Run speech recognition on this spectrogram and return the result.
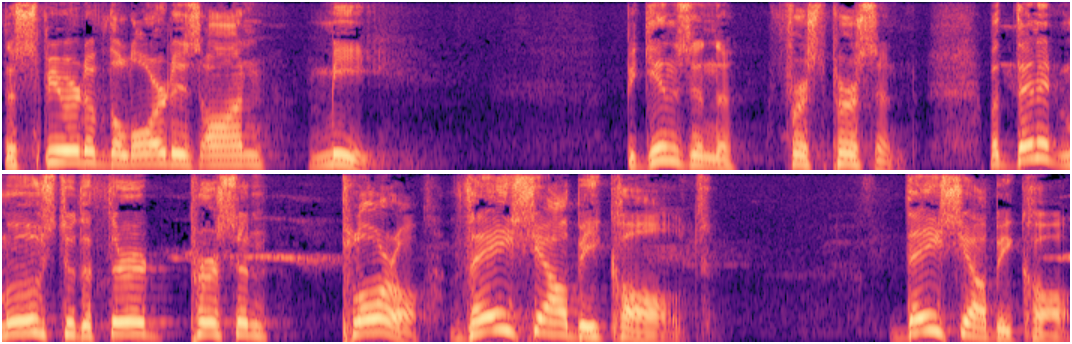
The Spirit of the Lord is on me. Begins in the first person. But then it moves to the third person plural. They shall be called. They shall be called.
